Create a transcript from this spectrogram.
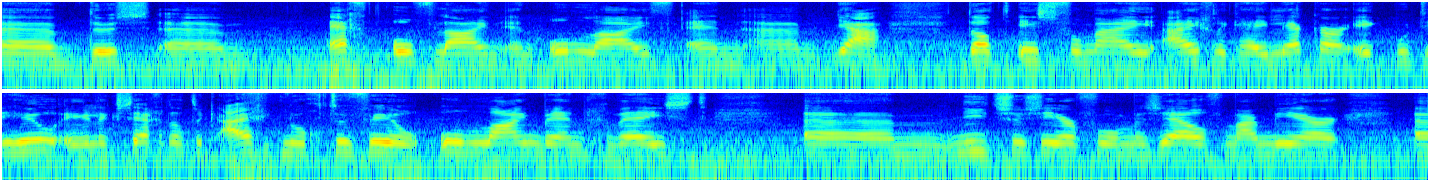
Uh, dus um, echt offline en online. En ja, dat is voor mij eigenlijk heel lekker. Ik moet heel eerlijk zeggen dat ik eigenlijk nog te veel online ben geweest. Um, niet zozeer voor mezelf, maar meer uh,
